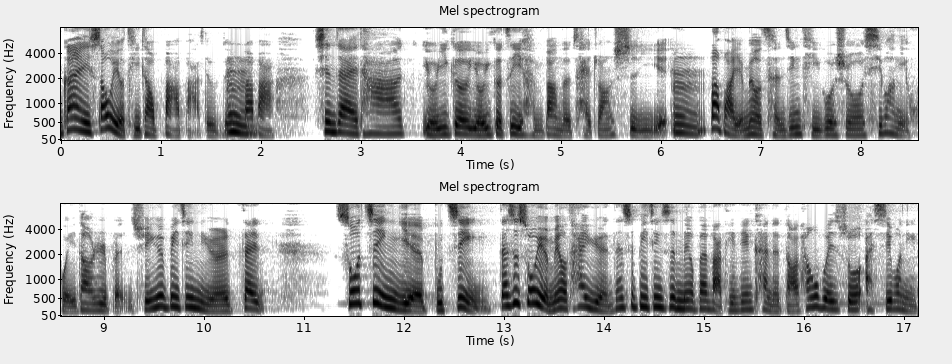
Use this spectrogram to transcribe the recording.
刚才稍微有提到爸爸，对不对？爸爸现在他有一个有一个自己很棒的彩妆事业。嗯，爸爸有没有曾经提过说希望你回到日本去？因为毕竟女儿在说近也不近，但是说远没有太远，但是毕竟是没有办法天天看得到。他会不会说啊，希望你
